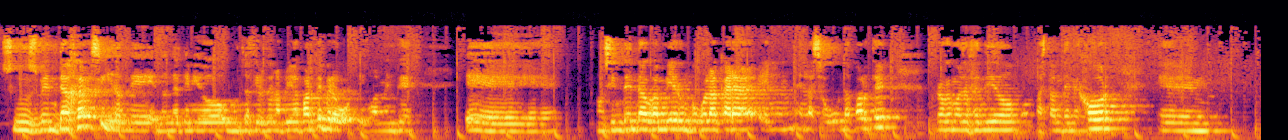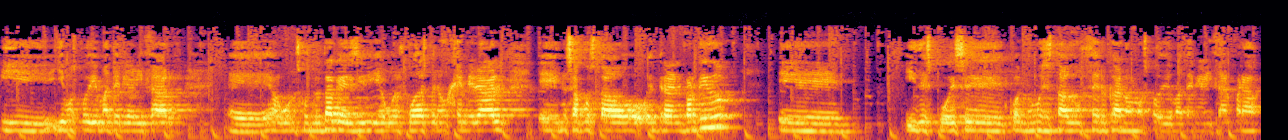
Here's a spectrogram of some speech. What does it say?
sus ventajas y donde, ha tenido mucho acierto en la primera parte, pero igualmente eh, hemos intentado cambiar un poco la cara en, la segunda parte. Creo que hemos defendido bastante mejor eh, y, hemos podido materializar eh, algunos contraataques y, algunas jugadas, pero en general nos ha costado entrar en el partido y después eh, cuando hemos estado cerca no hemos podido materializar para,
